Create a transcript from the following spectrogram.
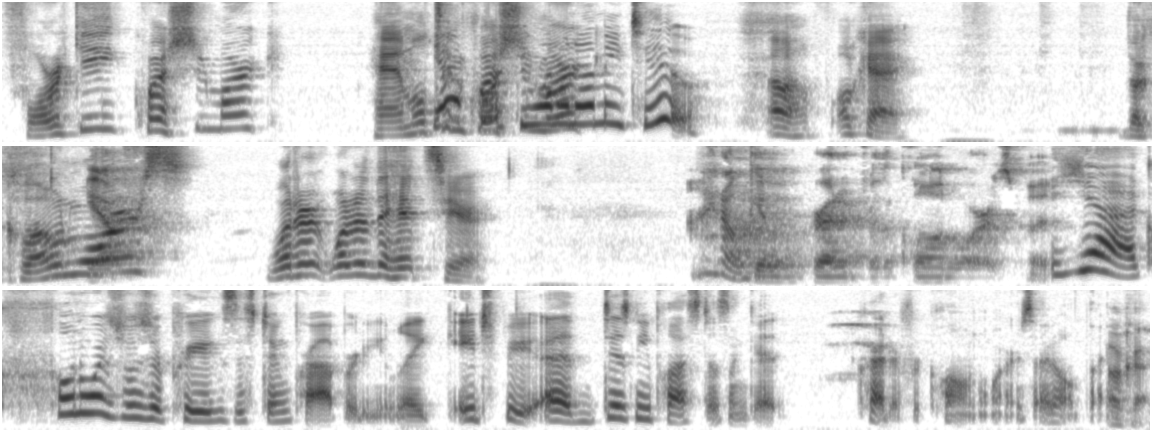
Forky question mark Hamilton Yeah, question Forky won mark an Emmy too. Oh, okay. The Clone Yeah. Wars. What are what are the hits here? I don't give them credit for the Clone Wars, but Yeah, Clone Wars was a pre-existing property. Like HBO, uh, Disney Plus doesn't get credit for Clone Wars. I don't think. Okay.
